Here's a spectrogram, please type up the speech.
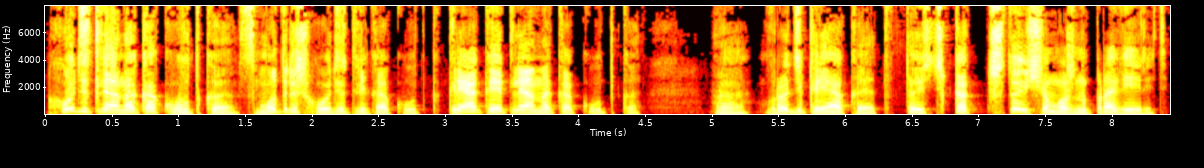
Ходит ли она как утка? Смотришь, ходит ли как утка? Крякает ли она как утка? А, вроде крякает. То есть, как, что еще можно проверить?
